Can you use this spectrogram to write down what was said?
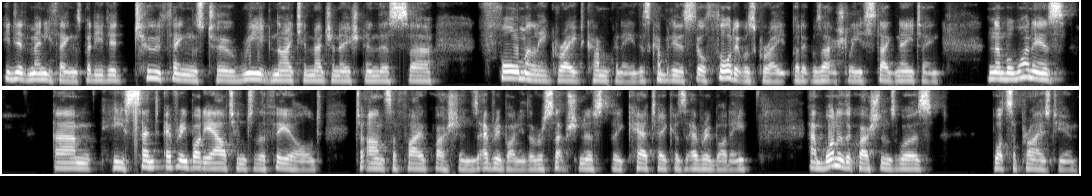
he did many things, but he did two things to reignite imagination in this uh, formerly great company. This company that still thought it was great, but it was actually stagnating. Number one is um, he sent everybody out into the field to answer five questions. Everybody, the receptionists, the caretakers, everybody. And one of the questions was, "What surprised you?"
